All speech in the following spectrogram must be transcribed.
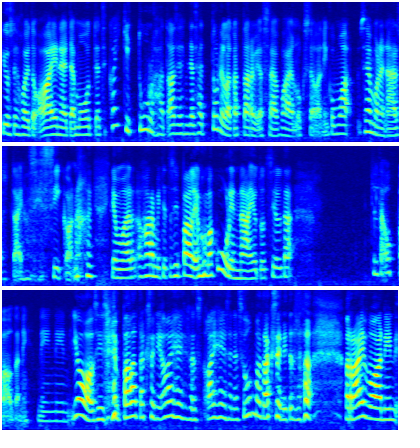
juustehoitoaineet ja muut, että kaikki turhat asiat, mitä sä et todellakaan tarvi jossain vaelluksella, niin kuin mua semmoinen ärsyttää ihan siis sikana. Ja mua harmitti tosi paljon, kun mä kuulin nämä jutut siltä siltä oppaaltani. Niin, niin, joo, siis palatakseni aiheeseen, aiheeseen ja summatakseni tätä raivoa, niin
